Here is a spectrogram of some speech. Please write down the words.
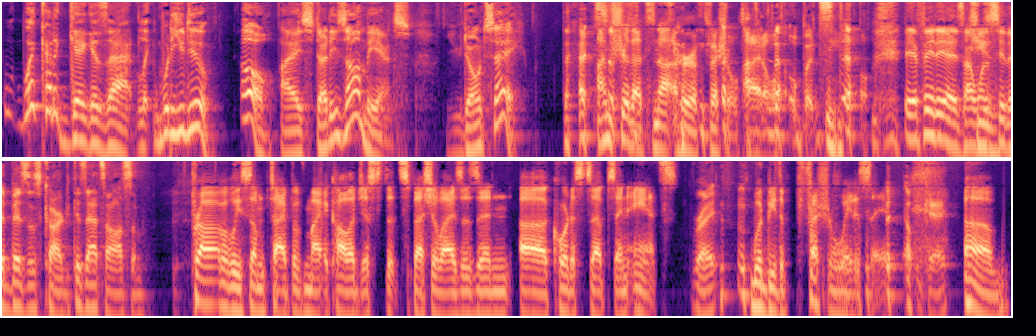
what kind of gig is that? Like, what do you do? Oh, I study zombie ants. You don't say. That's I'm sure that's not her official title. no, but still, if it is, I want to see the business card because that's awesome. Probably some type of mycologist that specializes in uh, cordyceps and ants Right? would be the professional way to say it. okay. Um,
